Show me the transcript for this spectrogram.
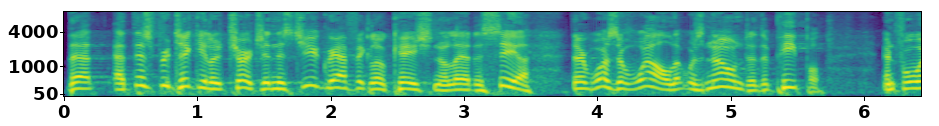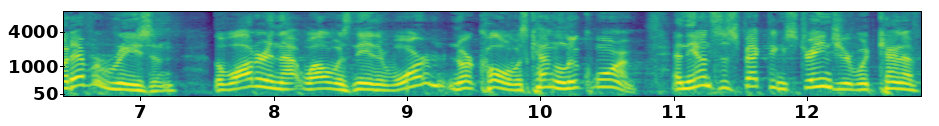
that at this particular church, in this geographic location of Laodicea, there was a well that was known to the people. And for whatever reason, the water in that well was neither warm nor cold. It was kind of lukewarm. And the unsuspecting stranger would kind of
